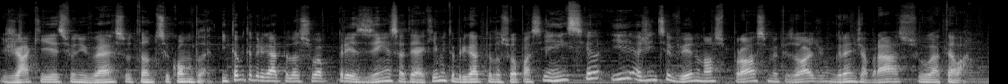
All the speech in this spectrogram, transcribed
já que esse universo tanto se completa. Então, muito obrigado pela sua presença até aqui, muito obrigado pela sua paciência e a gente se vê no nosso próximo episódio. Um grande abraço, até lá.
